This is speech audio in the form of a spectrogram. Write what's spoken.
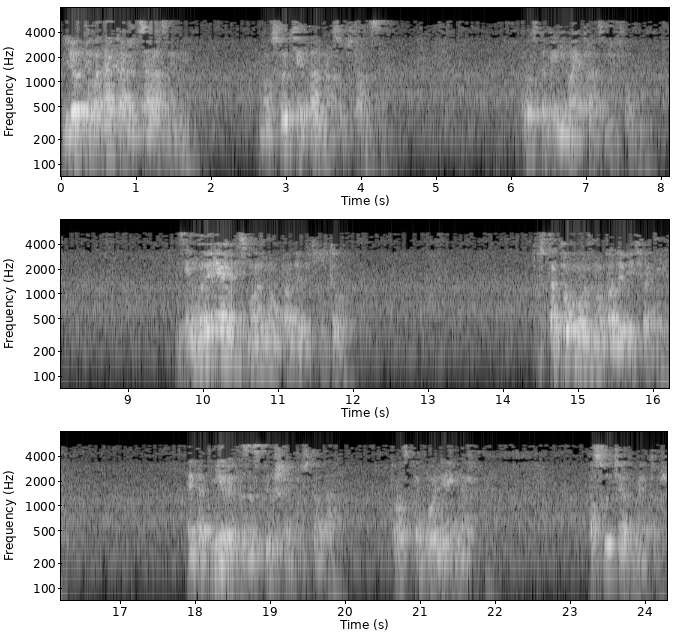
Лед и вода кажутся разными, но в сути это одна субстанция. Просто принимает разные формы. Земную реальность можно уподобить льду. Пустоту можно уподобить воде. Этот мир – это застывшая пустота, просто более инертная. По сути, одно и то же.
